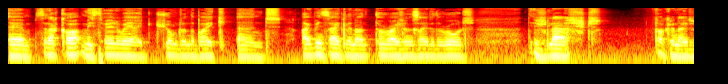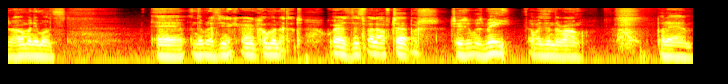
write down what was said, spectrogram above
Um, so that caught me straight away. I jumped on the bike, and I've been cycling on the right hand side of the road this last fucking I don't know how many months. Um, and then when I seen a car coming, I thought, where's this fell off to? But jeez, it was me. I was in the wrong. But um,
